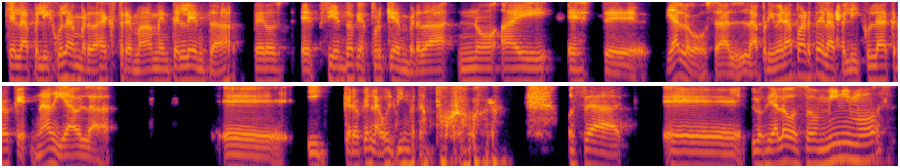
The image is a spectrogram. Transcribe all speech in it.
que la película en verdad es extremadamente lenta, pero eh, siento que es porque en verdad no hay este diálogo. O sea, la primera parte de la película creo que nadie habla eh, y creo que en la última tampoco. o sea, eh, los diálogos son mínimos.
